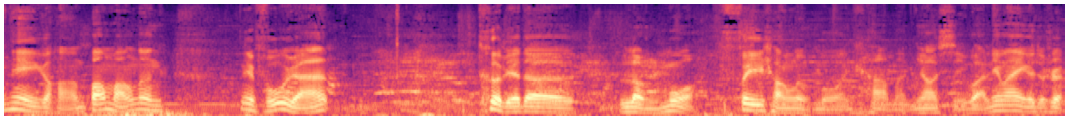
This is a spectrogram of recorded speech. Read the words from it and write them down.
那个好像帮忙的那服务员特别的冷漠，非常冷漠，你知道吗？你要习惯。另外一个就是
